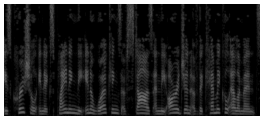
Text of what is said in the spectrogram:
is crucial in explaining the inner workings of stars and the origin of the chemical elements.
